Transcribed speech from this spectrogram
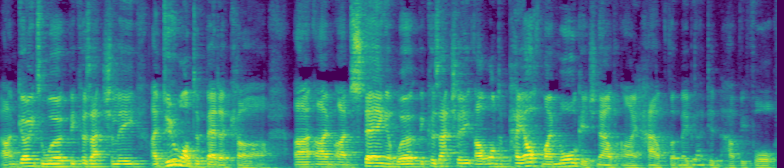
I'm going to work because actually I do want a better car. Uh, I'm, I'm staying at work because actually I want to pay off my mortgage now that I have that maybe I didn't have before.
